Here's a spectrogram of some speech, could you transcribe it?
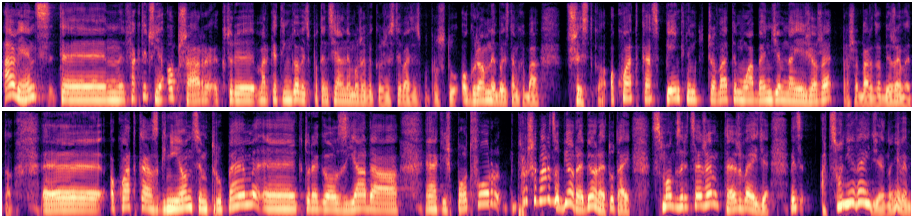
A więc ten faktycznie obszar, który marketingowiec potencjalny może wykorzystywać, jest po prostu ogromny, bo jest tam chyba wszystko. Okładka z pięknym, kiczowatym łabędziem na jeziorze. Proszę bardzo, bierzemy to. E, okładka z gnijącym trupem, e, którego zjada jakiś potwór. Proszę bardzo, biorę, biorę tutaj. Smok z rycerzem też wejdzie. Więc, a co nie wejdzie? No nie wiem.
